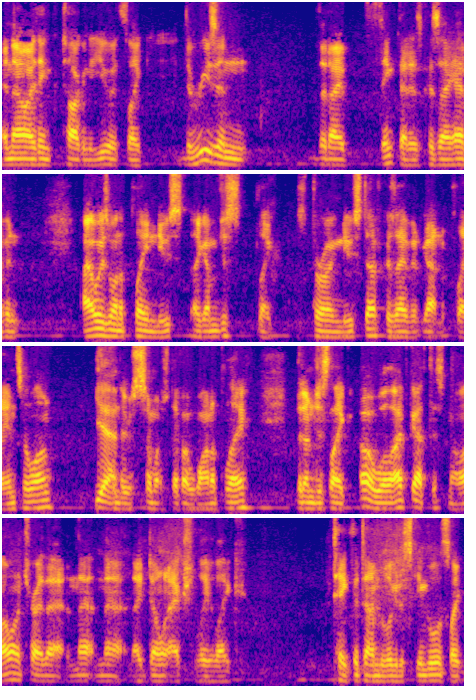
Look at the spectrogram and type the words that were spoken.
and now I think talking to you, it's like the reason that I think that is because I haven't. I always want to play new. Like I'm just like throwing new stuff because I haven't gotten to play in so long yeah, and there's so much stuff I want to play that I'm just like, oh well, I've got this model. I want to try that and that and that, and I don't actually like take the time to look at a scheme. It's like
